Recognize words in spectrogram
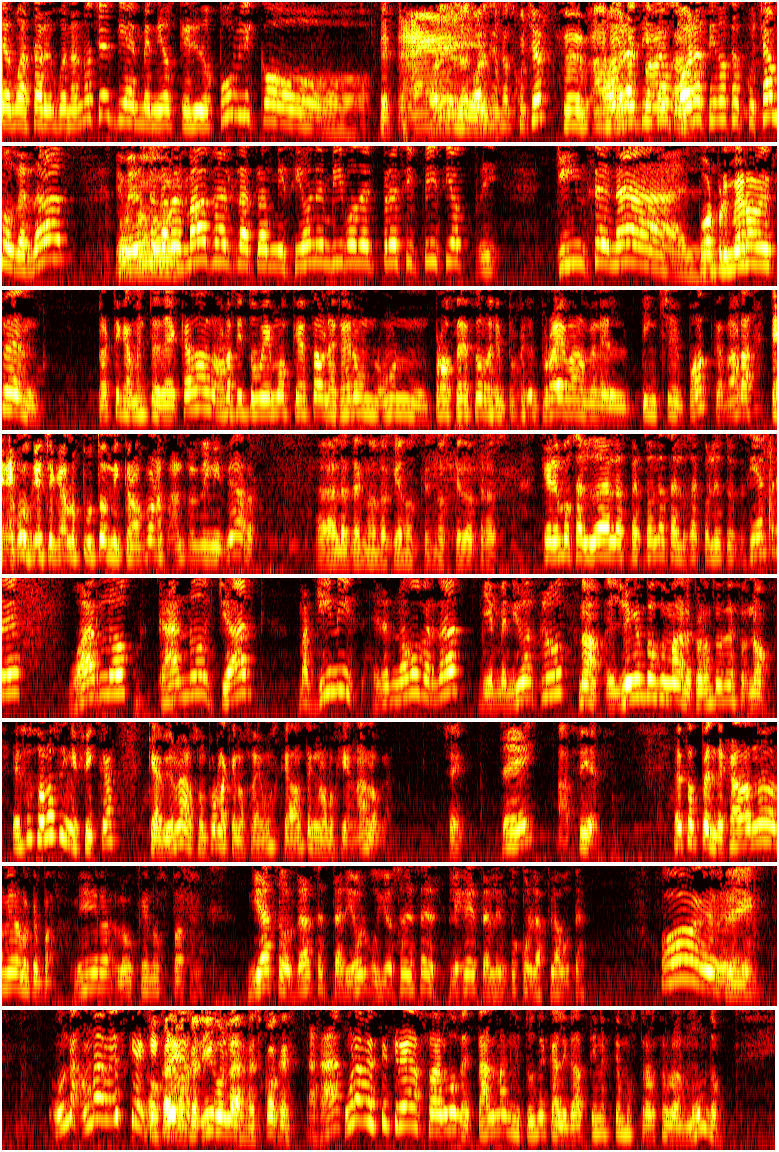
días, buenas tardes, buenas noches, bienvenidos querido público. ¿Ahora sí, ahora sí se escucha? Sí, ajá, Ahora sí, nos, ahora sí nos escuchamos, ¿verdad? Bienvenidos una vez más a la transmisión en vivo del precipicio quincenal. Por primera vez en prácticamente décadas, ahora sí tuvimos que establecer un, un proceso de pruebas en el pinche podcast. Ahora tenemos que checar los putos micrófonos antes de iniciar. Ah, la tecnología nos, nos quedó atrás. Queremos saludar a las personas, a los acólitos de siempre. Warlock, Cano, Jark, McGuinness, eres nuevo, ¿verdad? Bienvenido al club. No, eh, lleguen todos su madre, pero antes de eso, no. Eso solo significa que había una razón por la que nos habíamos quedado en tecnología análoga. Sí. Sí. Así es. Estas pendejadas nuevas, mira lo que pasa. Mira lo que nos pasa. Díaz Ordaz estaría orgulloso de ese despliegue de talento con la flauta. Oh, eh, Sí. Una, una vez que, que O creas... Calígula, escoge. Ajá. Una vez que creas algo de tal magnitud de calidad, tienes que mostrárselo al mundo.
